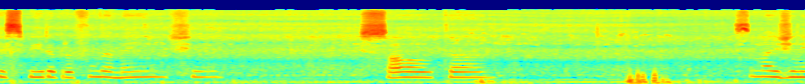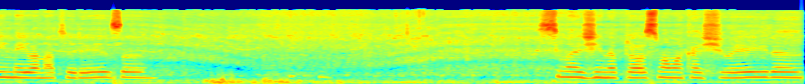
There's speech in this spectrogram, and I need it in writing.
Respira profundamente solta. Se imagine em meio à natureza. Se imagina próximo a uma cachoeira.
